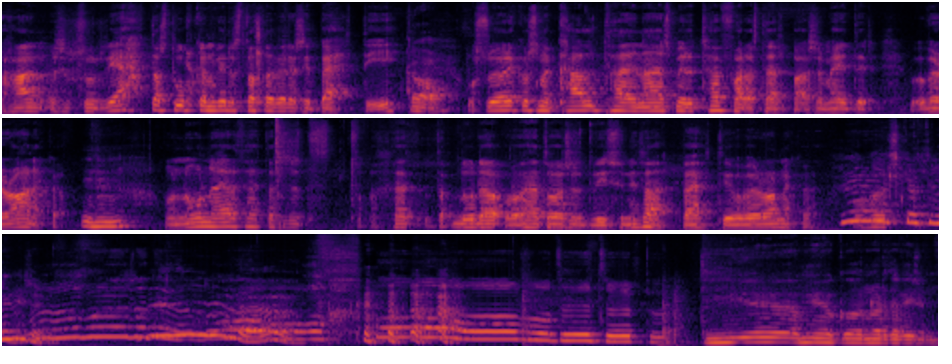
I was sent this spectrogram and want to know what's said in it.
hann, svo rétta stúlkan virðist alltaf vera þessi Betty Já. og svo er eitthvað svona kaldhæðin aðeins mér töffara stelpa sem heitir Veronica -hmm. og núna er þetta, sagt, þetta núna, þetta var sérst vísun í það Betty og Veronica. Það er skemmtileg vísum Mjög, mjög góð nördavísum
